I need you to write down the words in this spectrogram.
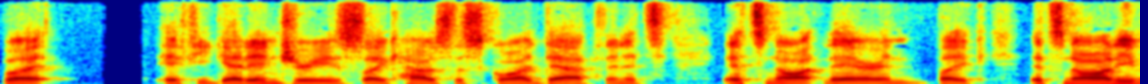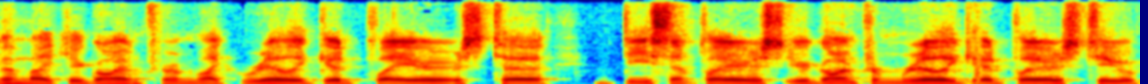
but if you get injuries, like how's the squad depth? And it's it's not there. And like it's not even like you're going from like really good players to decent players. You're going from really good players to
